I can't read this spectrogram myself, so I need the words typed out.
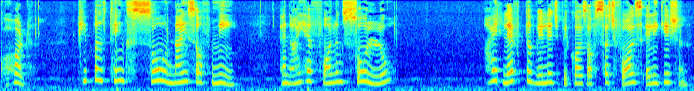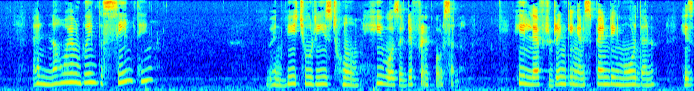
God, people think so nice of me, and I have fallen so low. I left the village because of such false allegation, and now I am doing the same thing. When Bechu reached home, he was a different person. He left drinking and spending more than his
